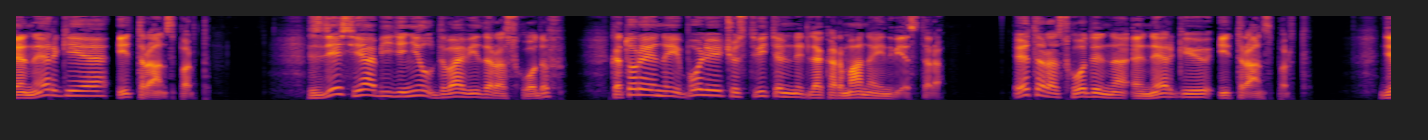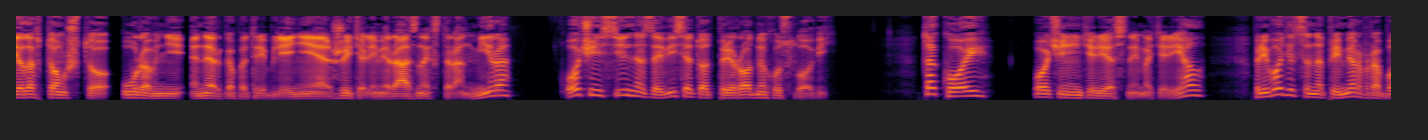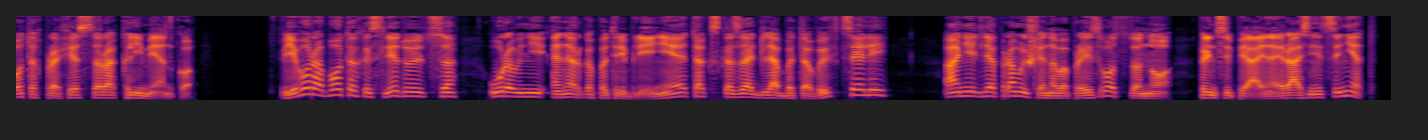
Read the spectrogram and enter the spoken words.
Энергия и транспорт. Здесь я объединил два вида расходов, которые наиболее чувствительны для кармана инвестора. Это расходы на энергию и транспорт. Дело в том, что уровни энергопотребления жителями разных стран мира очень сильно зависят от природных условий. Такой очень интересный материал приводится, например, в работах профессора Клименко. В его работах исследуются уровни энергопотребления, так сказать, для бытовых целей, а не для промышленного производства, но принципиальной разницы нет.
